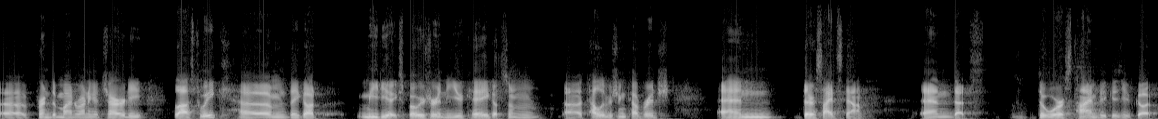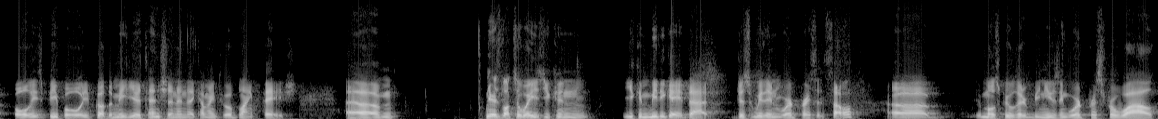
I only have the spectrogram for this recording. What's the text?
a friend of mine running a charity last week. Um, they got media exposure in the UK, got some uh, television coverage, and their site's down. And that's the worst time because you've got all these people, you've got the media attention, and they're coming to a blank page. Um, there's lots of ways you can you can mitigate that just within WordPress itself. Uh, most people that have been using WordPress for a while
